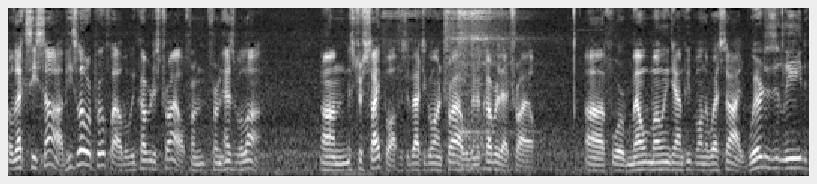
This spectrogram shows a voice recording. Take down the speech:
Alexei Saab, he's lower profile, but we covered his trial from, from Hezbollah. Um, Mr. Saipov is about to go on trial. We're going to cover that trial uh, for mowing down people on the west side. Where does it lead?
